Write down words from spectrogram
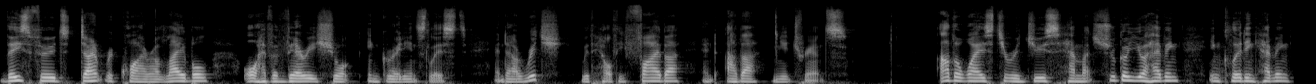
These foods don't require a label or have a very short ingredients list and are rich with healthy fiber and other nutrients. Other ways to reduce how much sugar you're having, including having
